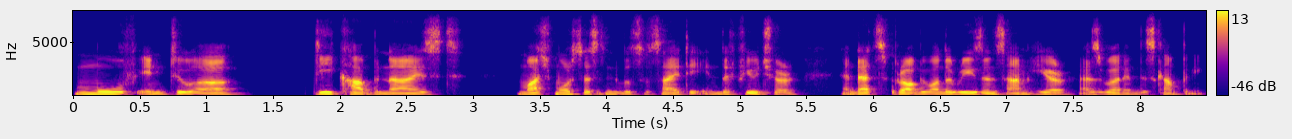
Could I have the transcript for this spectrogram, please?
move into a decarbonized, much more sustainable society in the future. And that's probably one of the reasons I'm here as well in this company.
